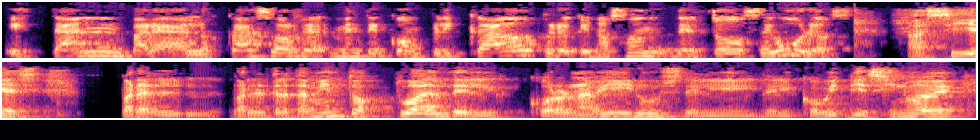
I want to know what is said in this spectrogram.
están para los casos realmente complicados, pero que no son del todo seguros. Así es. Para el, tratamiento actual del coronavirus, del, COVID-19,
